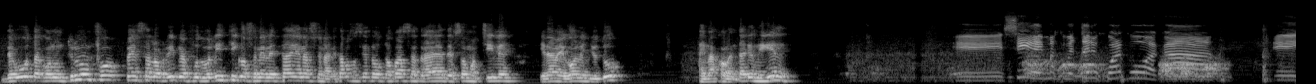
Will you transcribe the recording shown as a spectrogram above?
debuta con un triunfo, pese a los ripios futbolísticos en el Estadio Nacional. Estamos haciendo autopase a través de Somos Chile y Dame Gol en YouTube. ¿Hay más comentarios, Miguel? Eh, sí, hay más comentarios, Juaco. Acá eh,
